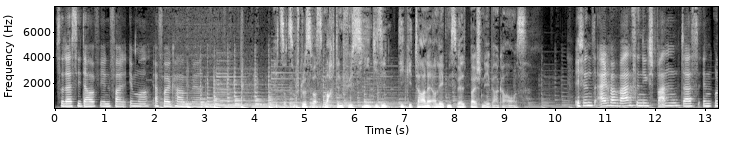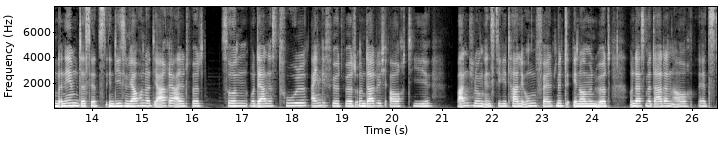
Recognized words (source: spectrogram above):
sodass sie da auf jeden Fall immer Erfolg haben werden. Jetzt so zum Schluss, was macht denn für Sie diese digitale Erlebniswelt bei Schneeberger aus? Ich finde es einfach wahnsinnig spannend, dass ein Unternehmen, das jetzt in diesem Jahr 100 Jahre alt wird, so ein modernes Tool eingeführt wird und dadurch auch die Wandlung ins digitale Umfeld mitgenommen wird und dass man da dann auch jetzt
